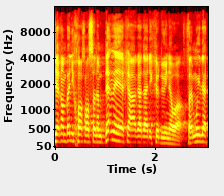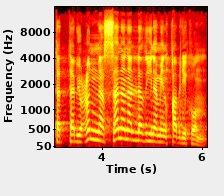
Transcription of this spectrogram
پێغمبەری خوا صلی الله دەمەیەکە ئاگاداری کردوینەوە فەرمووی لە تتبعن سنن الذين من قبلكم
